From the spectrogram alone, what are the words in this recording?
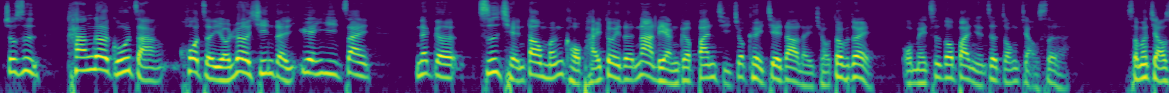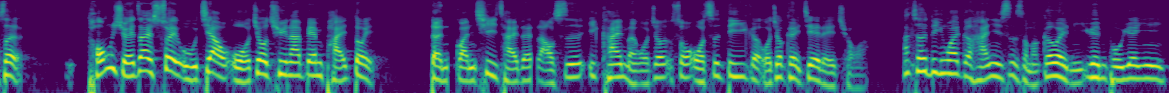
就是康乐股长或者有热心的愿意在那个之前到门口排队的那两个班级就可以借到垒球，对不对？我每次都扮演这种角色，啊什么角色？同学在睡午觉，我就去那边排队等管器材的老师一开门，我就说我是第一个，我就可以借垒球啊。啊，这另外一个含义是什么？各位，你愿不愿意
